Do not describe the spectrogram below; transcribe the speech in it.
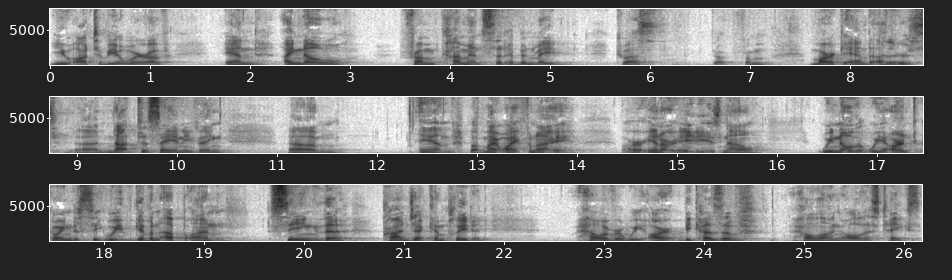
you ought to be aware of. And I know from comments that have been made to us from Mark and others uh, not to say anything. Um, and but my wife and I are in our 80s now. We know that we aren't going to see. We've given up on seeing the project completed. However, we are because of how long all this takes.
